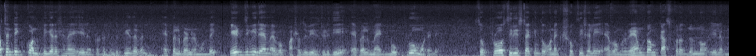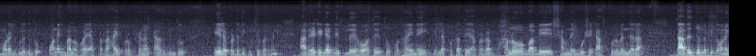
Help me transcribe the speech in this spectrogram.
অথেন্টিক কনফিগারেশনে এই ল্যাপটপটা কিন্তু পেয়ে যাবেন অ্যাপেল ব্র্যান্ডের মধ্যে এইট জিবি র্যাম এবং পাঁচশো জিবি এইচডি দিয়ে অ্যাপেল ম্যাকবুক প্রো মডেলে সো প্রো সিরিজটা কিন্তু অনেক শক্তিশালী এবং র্যামডম কাজ করার জন্য এই মডেলগুলো কিন্তু অনেক ভালো হয়। আপনারা হাই প্রফেশনাল কাজ কিন্তু এই ল্যাপটপটা দিয়ে করতে পারবেন। আর রেটিনার ডিসপ্লে হওয়াতে তো কথাই নেই, এই ল্যাপটপটাতে আপনারা ভালোভাবে সামনে বসে কাজ করবেন যারা, তাদের জন্য কিন্তু অনেক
